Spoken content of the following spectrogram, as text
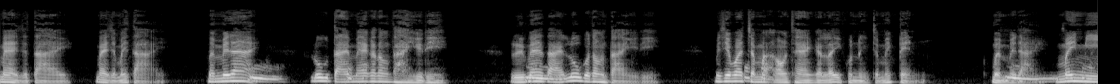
แม่จะตาย แม่จะไม่ตาย มันไม่ได้ ลูกตายแม่ก็ต้องตายอยู่ดี หรือแม่ตายลูกก็ต้องตายอยู่ดี ไม่ใช่ว่าจะมาเอาแทนกันแล้วอีกคนหนึ่งจะไม่เป็นมันไม่ได้ ไม่มี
